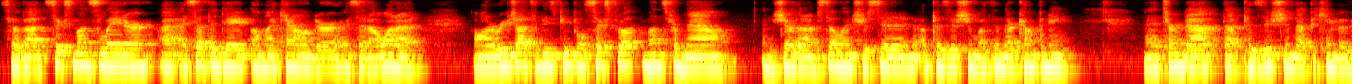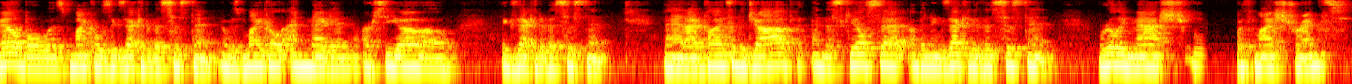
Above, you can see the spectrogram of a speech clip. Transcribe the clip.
So about six months later, I, I set the date on my calendar. I said, "I want to." I want to reach out to these people six months from now and show that I'm still interested in a position within their company. And it turned out that position that became available was Michael's executive assistant. It was Michael and Megan, our COO, executive assistant. And I applied to the job, and the skill set of an executive assistant really matched with my strengths.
